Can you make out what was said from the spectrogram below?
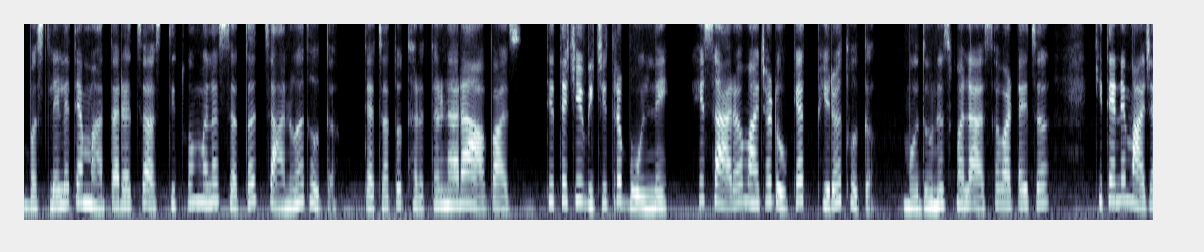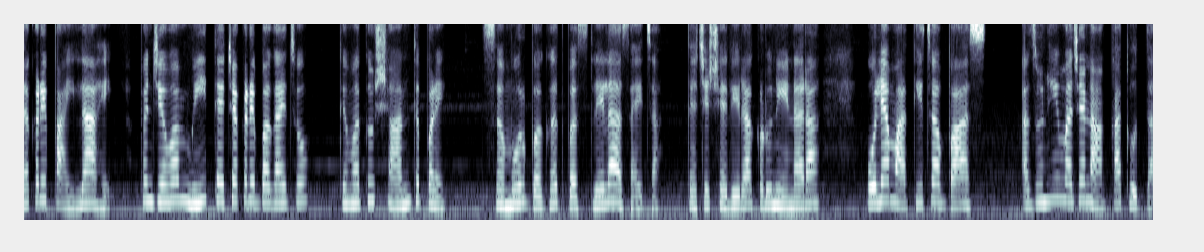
बसलेल्या त्या म्हाताऱ्याचं अस्तित्व मला सतत जाणवत होतं. त्याचा तो थरथरणारा आवाज ते त्याचे विचित्र बोलणे हे सारं माझ्या डोक्यात फिरत होतं. मधूनच मला असं वाटायचं की त्याने माझ्याकडे पाहिलं आहे पण जेव्हा मी त्याच्याकडे बघायचो तेव्हा तो शांतपणे समोर बघत बसलेला असायचा. त्याच्या शरीराकडून येणारा ओल्या मातीचा वास अजूनही माझ्या नाकात होता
